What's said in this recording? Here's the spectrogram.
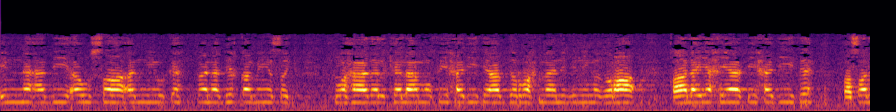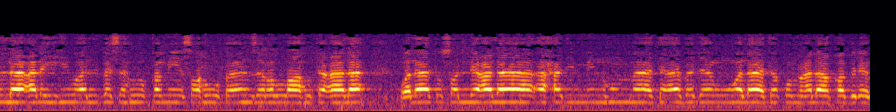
إن أبي أوصى أن يكفن بقميصك. وهذا الكلام في حديث عبد الرحمن بن مغراء. قال يحيى في حديثه فصلى عليه وألبسه قميصه فأنزل الله تعالى ولا تصل على أحد منهم مات أبدا ولا تقم على قبره.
